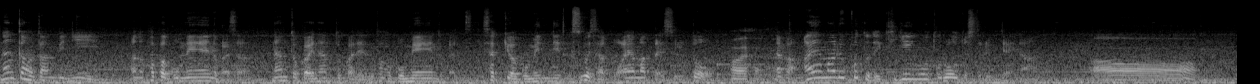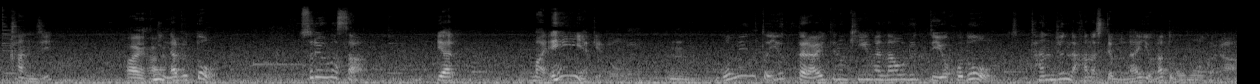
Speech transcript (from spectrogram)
何かのたんびに「あのパパごめん」とかさ「なんとかなんとかでパパごめん」とかっつって「さっきはごめんね」とかすごいさこう謝ったりするとんはいはい。なんか謝ることで機嫌を取ろうとしてるみたいなあ感じあはいはい。になるとそれはさいやまあええんやけどうん。ごめんと言ったら相手の機嫌が治るっていうほど単純な話でもないよなとも思うから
